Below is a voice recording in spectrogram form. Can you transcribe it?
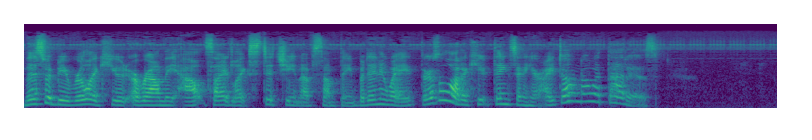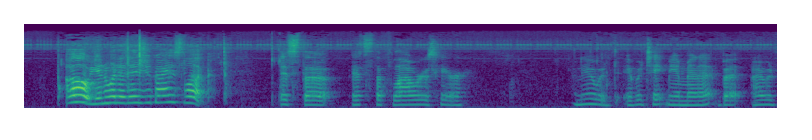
This would be really cute around the outside, like stitching of something. But anyway, there's a lot of cute things in here. I don't know what that is. Oh, you know what it is, you guys? Look, it's the it's the flowers here. I knew it would, it would take me a minute, but I would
